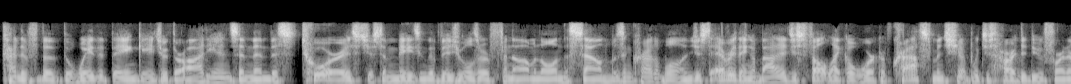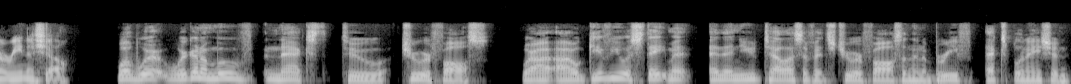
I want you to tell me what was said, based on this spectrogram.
kind of the the way that they engage with their audience. And then this tour is just amazing. The visuals are phenomenal and the sound was incredible. And just everything about it just felt like a work of craftsmanship which is hard to do for an arena show. Well we're we're going to move next to true or false where I, i'll give you a statement and then you tell us if it's true or false, and then a brief explanation.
